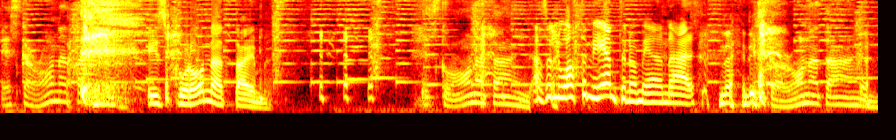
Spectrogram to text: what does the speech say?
It's Corona time. It's corona time. It's Corona time. Alltså låten är inte något mer än det här. Nej, det Corona time.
